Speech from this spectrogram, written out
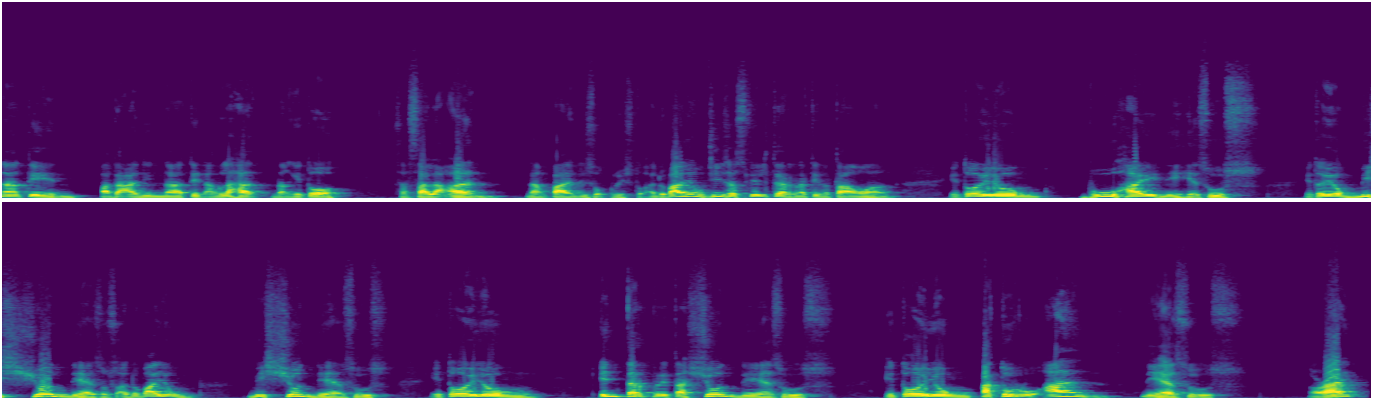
natin, padaanin natin ang lahat ng ito sa salaan ng Panginoon Kristo. Ano ba yung Jesus filter na tinatawag? Ito yung buhay ni Jesus. Ito yung misyon ni Jesus. Ano ba yung misyon ni Jesus? Ito yung interpretasyon ni Jesus. Ito yung katuruan ni Jesus. Alright?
